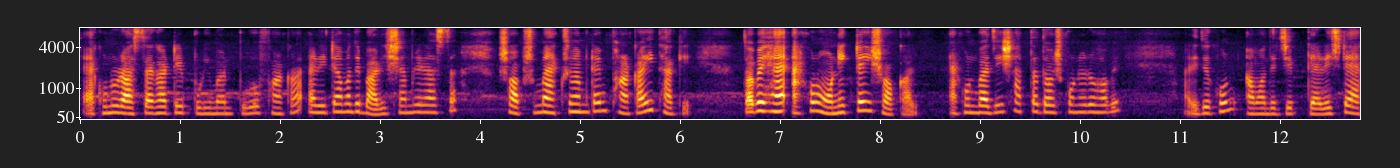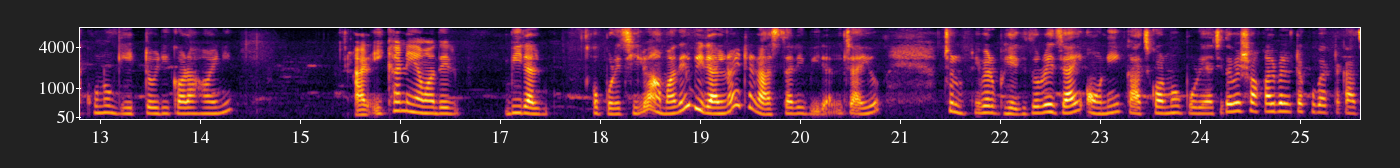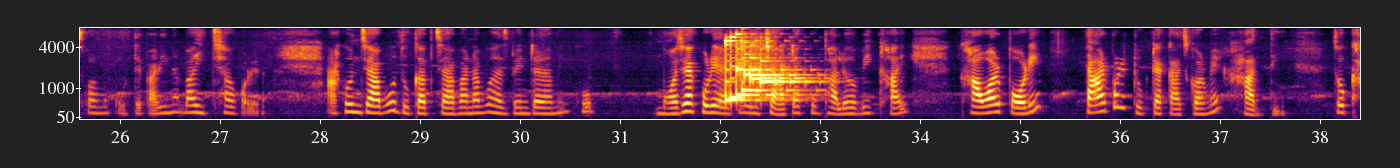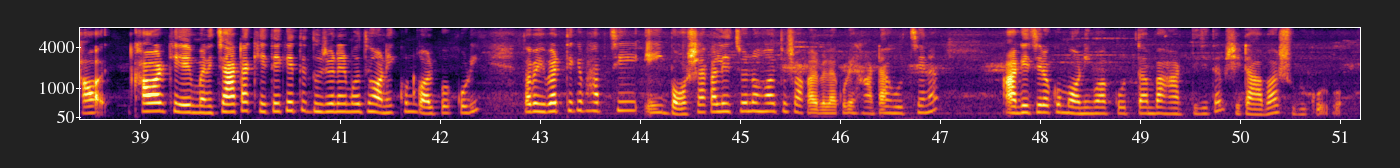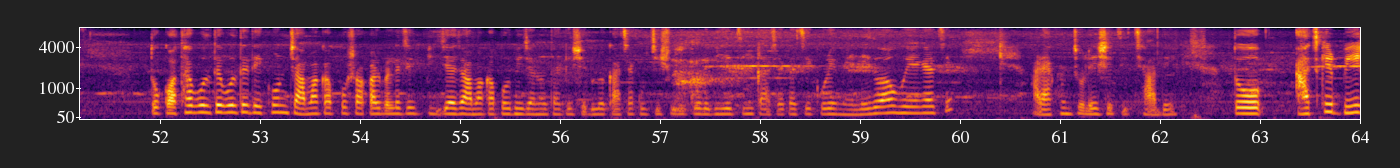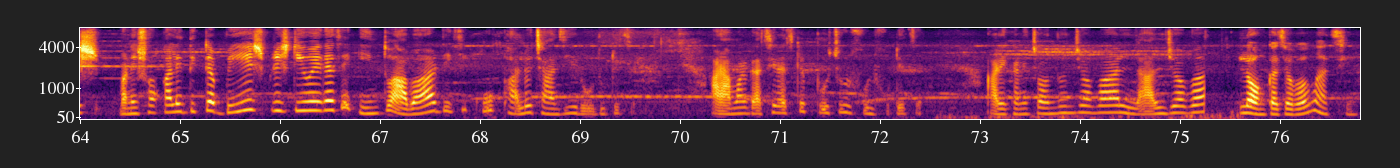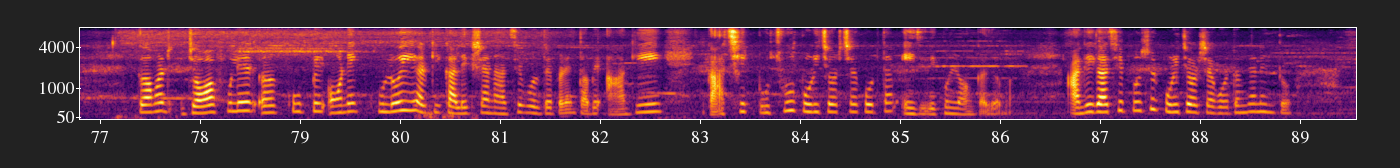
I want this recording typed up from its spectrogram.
এখনও রাস্তাঘাটের পরিমাণ পুরো ফাঁকা। আর এটা আমাদের বাড়ির সামনে রাস্তা। সবসময় ম্যাক্সিমাম টাইম ফাঁকাই থাকে। তবে হ্যাঁ এখন অনেকটাই সকাল। এখন বাজে সাতটা দশ পনেরো হবে। আর এই দেখুন, আমাদের যে গ্যারেজটা এখনও গেট তৈরি করা হয়নি। আর এখানে আমাদের বিড়াল ওপরে ছিল। আমাদের বিড়াল নয়, এটা রাস্তারই বিড়াল। যাই হোক, চলুন, এবার ভেতরে যাই। অনেক কাজকর্ম পড়ে আছে। তবে সকালবেলাটা খুব একটা কাজকর্ম করতে পারি না বা ইচ্ছাও করে না। এখন যাব, দু কাপ চা বানাবো হাজব্যান্ড আর আমি। খুব মজা করে আর কি চাটা খুব ভালোভাবেই খাই। খাওয়ার পরে তারপরে টুকটাক কাজকর্মে হাত দিই। তো খাওয়া খাওয়ার খেয়ে মানে চাটা খেতে খেতে দুজনের মধ্যে অনেকক্ষণ গল্প করি। তবে এবার থেকে ভাবছি এই বর্ষাকালের জন্য হয়তো সকালবেলা করে হাঁটা হচ্ছে না। আগে যেরকম মর্নিং ওয়াক করতাম বা হাঁটতে যেতাম সেটা আবার শুরু করব। তো কথা বলতে বলতে দেখুন জামা কাপড় সকালবেলা যে ভিজা জামা কাপড় ভেজানো থাকে সেগুলো কাচাকুচি শুরু করে দিয়েছি কাছাকাছি করে মেলে দেওয়াও হয়ে গেছে। আর এখন চলে এসেছি ছাদে। তো আজকের বেশ মানে সকালের দিকটা বেশ বৃষ্টি হয়ে গেছে, কিন্তু আবার দেখছি খুব ভালো চাঁজিয়ে রোদ উঠেছে। আর আমার গাছের আজকে প্রচুর ফুল ফুটেছে। আর এখানে চন্দন জবা, লাল জবা, লঙ্কা জবাও আছে। তো আমার জবা ফুলের খুব অনেকগুলোই আর কি কালেকশান আছে বলতে পারেন। তবে আগে গাছের প্রচুর পরিচর্যা করতাম। এই যে দেখুন লঙ্কা জবা। আগে গাছে প্রচুর পরিচর্যা করতাম, জানেন তো?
